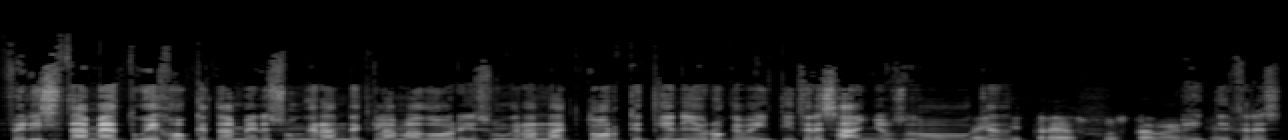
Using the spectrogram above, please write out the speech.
Felicítame a tu hijo, que también es un gran declamador y es un gran actor, que tiene yo creo que 23 años, ¿no? 23 justamente. 23.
